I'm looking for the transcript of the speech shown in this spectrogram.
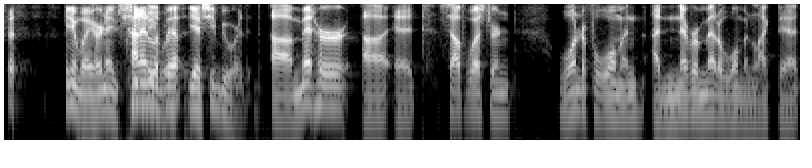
anyway, her name's Connie LaBelle. Yeah, she'd be worth it. Uh, met her uh, at Southwestern. Wonderful woman. I'd never met a woman like that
